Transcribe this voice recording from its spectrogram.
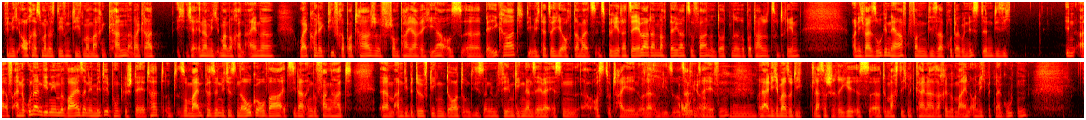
finde ich auch, dass man das definitiv mal machen kann. Aber gerade, ich, ich erinnere mich immer noch an eine Y-Kollektiv-Reportage schon ein paar Jahre her aus äh, Belgrad, die mich tatsächlich auch damals inspiriert hat, selber dann nach Belgrad zu fahren und dort eine Reportage zu drehen. Und ich war so genervt von dieser Protagonistin, die sich in, auf eine unangenehme Weise in den Mittelpunkt gestellt hat. Und so mein persönliches No-Go war, als sie dann angefangen hat, ähm, an die Bedürftigen dort, um die es in dem Film ging, dann selber Essen auszuteilen oder irgendwie so Sachen ja. zu helfen. Und eigentlich immer so die klassische Regel ist, äh, du machst dich mit keiner Sache gemein, auch nicht mit einer guten.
